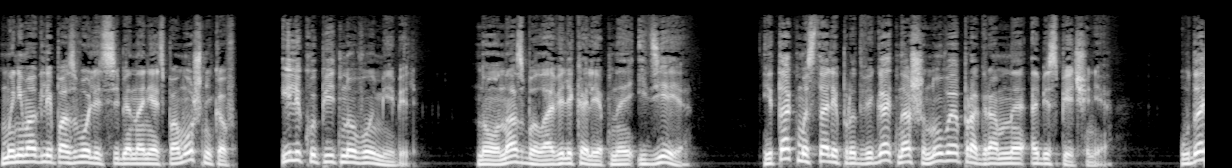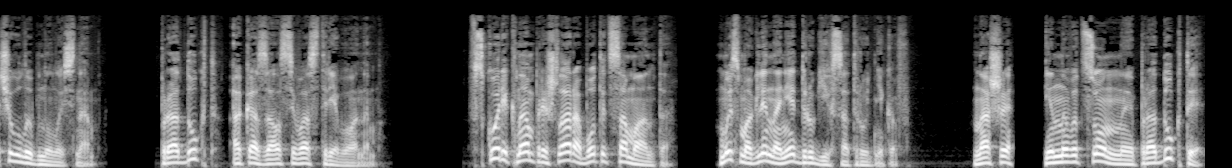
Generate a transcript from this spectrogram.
Мы не могли позволить себе нанять помощников или купить новую мебель. Но у нас была великолепная идея. И так мы стали продвигать наше новое программное обеспечение. Удача улыбнулась нам. Продукт оказался востребованным. Вскоре к нам пришла работать Саманта. Мы смогли нанять других сотрудников. Наши инновационные продукты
